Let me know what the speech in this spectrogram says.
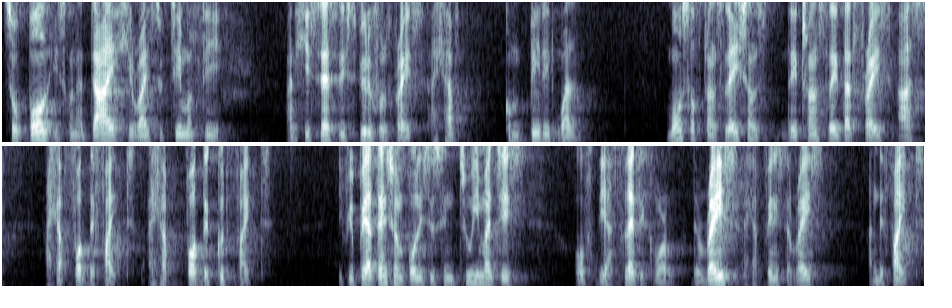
So Paul is going to die. He writes to Timothy, and he says this beautiful phrase I have competed well. Most of translations, they translate that phrase as, I have fought the fight. I have fought the good fight. If you pay attention, Paul is using two images of the athletic world the race, I have finished the race, and the fight.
